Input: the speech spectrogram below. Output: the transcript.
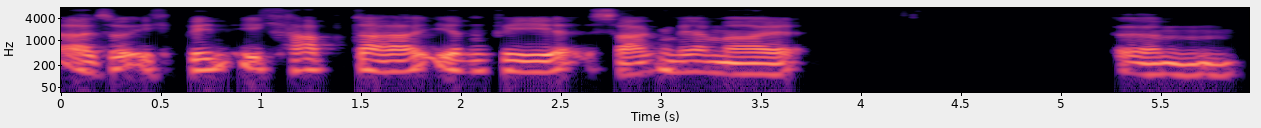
also ich bin, ich habe da irgendwie, sagen wir mal, ähm,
